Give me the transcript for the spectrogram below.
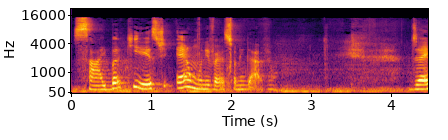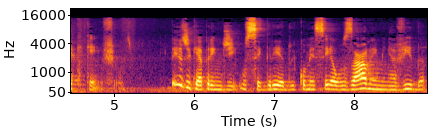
Saiba que este é um universo amigável. Jack Canfield. Desde que aprendi o segredo e comecei a usá-lo em minha vida,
